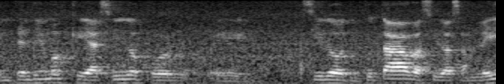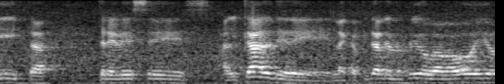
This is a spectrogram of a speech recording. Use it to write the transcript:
entendemos que ha sido por, eh, ha sido diputado, ha sido asambleísta, tres veces alcalde de la capital de los ríos, Babahoyo,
